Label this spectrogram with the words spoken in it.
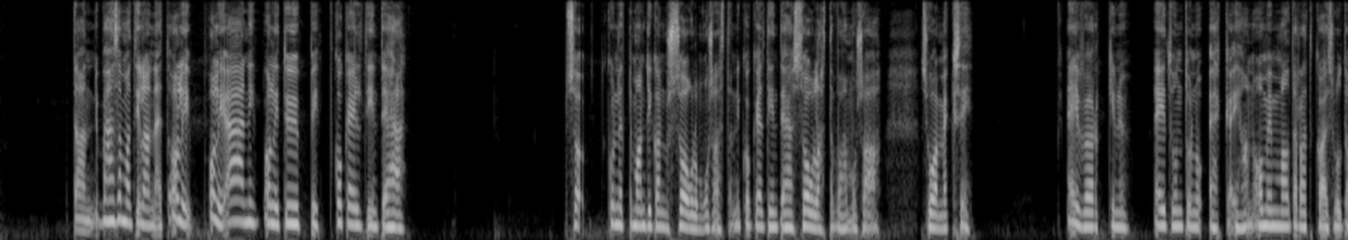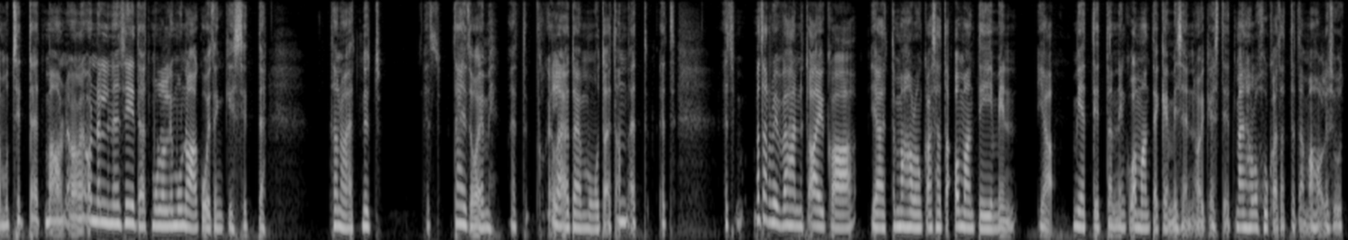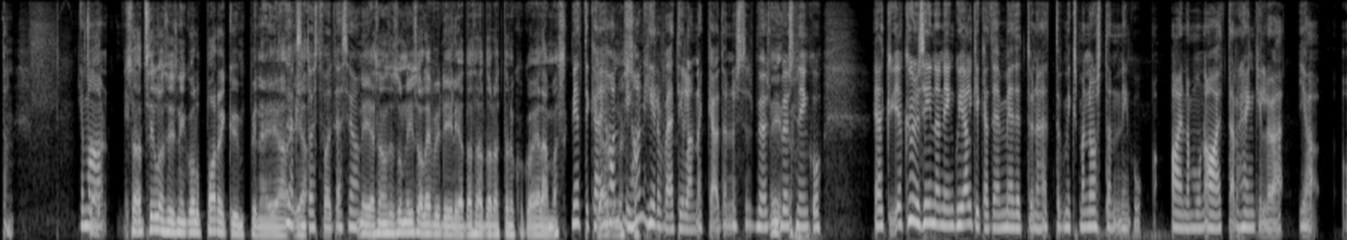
tää on vähän sama tilanne, että oli, oli ääni, oli tyyppi, kokeiltiin tehdä, so, kun että mä oon digannut soul-musasta, niin kokeiltiin tehdä soulahtavaa musaa suomeksi. Ei vörkkinyt, ei tuntunut ehkä ihan omimmalta ratkaisulta, mutta sitten, että mä olen onnellinen siitä, että mulla oli munaa kuitenkin sitten sanoa, että nyt, että tämä ei toimi, että kokeillaan jotain muuta, että, että, että, että mä tarvin vähän nyt aikaa ja että mä haluan kasata oman tiimin ja miettiä tämän niin kuin oman tekemisen oikeasti, että mä en halua hukata tätä mahdollisuutta. Ja mä Sä, oon sä oot silloin siis niinku ollut parikymppinen ja, ja, 19-vuotias, joo. niin, ja se on se sun iso levydiili, jota sä oot odottanut koko elämässä. Miettikää ihan, ihan hirveä tilanne käytännössä. Myös, Niin. niin. myös niinku, ja, ja kyllä siinä niinku jälkikäteen mietittynä, että miksi mä nostan niinku aina mun AETR-henkilöä ja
